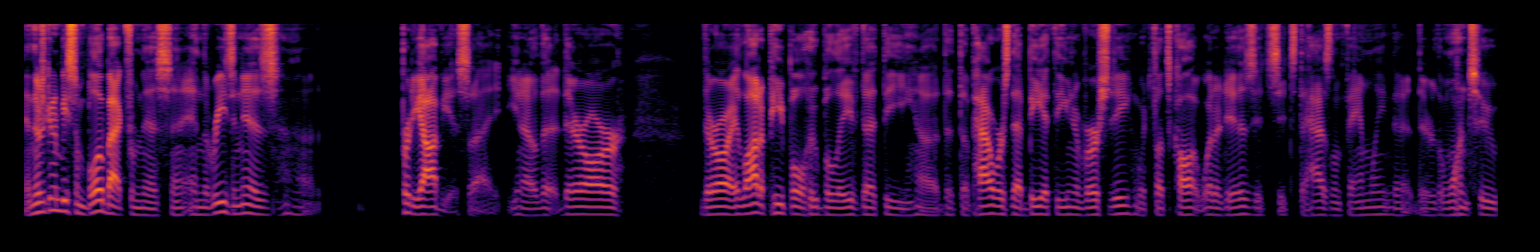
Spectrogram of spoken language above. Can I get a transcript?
And there's going to be some blowback from this. And, and the reason is uh, pretty obvious. you know, that there are there are a lot of people who believe that the uh, that the powers that be at the university, which let's call it what it is, it's it's the Haslam family. They're, they're the ones who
